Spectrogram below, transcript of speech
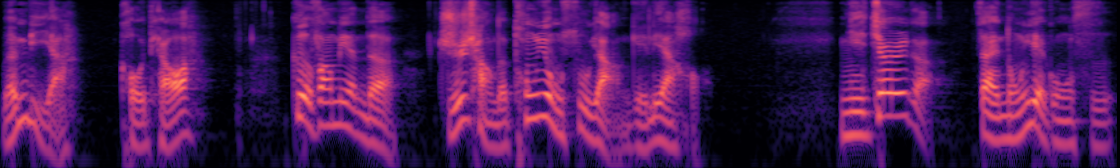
文笔啊、口条啊，各方面的职场的通用素养给练好。你今儿个在农业公司。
